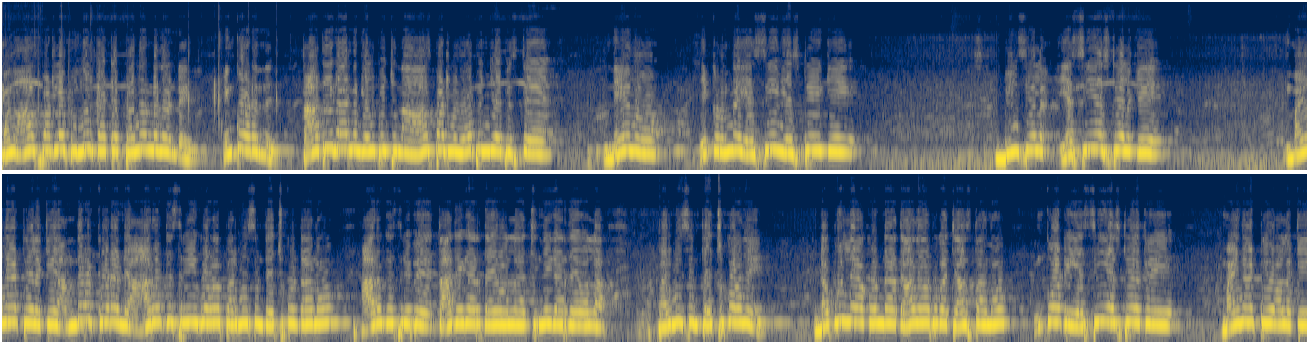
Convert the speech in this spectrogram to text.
మన హాస్పిటల్లో బిల్లులు కట్టే పని ఉండదండి. ఇంకోటి ఉంది తాతయ్య గారిని గెలిపించిన హాస్పిటల్ ఓపెన్ చేపిస్తే నేను ఇక్కడ ఉన్న ఎస్సీ ఎస్టీకి బీసీల ఎస్సీ ఎస్టీలకి మైనార్టీలకి అందరికి కూడా అండి ఆరోగ్యశ్రీ కూడా పర్మిషన్ తెచ్చుకుంటాను. ఆరోగ్యశ్రీ తాతయ్య గారి దయ వల్ల చిన్ని గారి దయ వల్ల పర్మిషన్ తెచ్చుకొని డబ్బులు లేకుండా దాదాపుగా చేస్తాను. ఇంకోటి ఎస్సీ ఎస్టీలకి మైనార్టీ వాళ్ళకి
